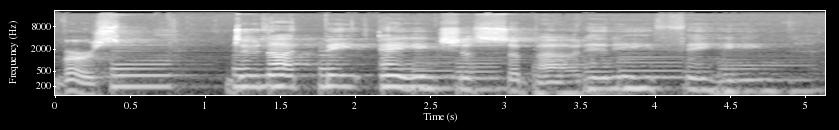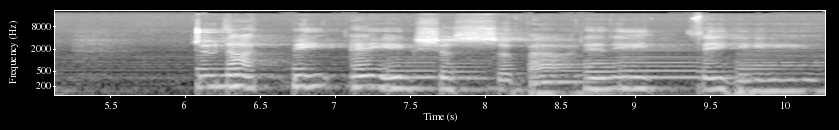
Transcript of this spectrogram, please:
verse Do not be anxious about anything do not be anxious about anything.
